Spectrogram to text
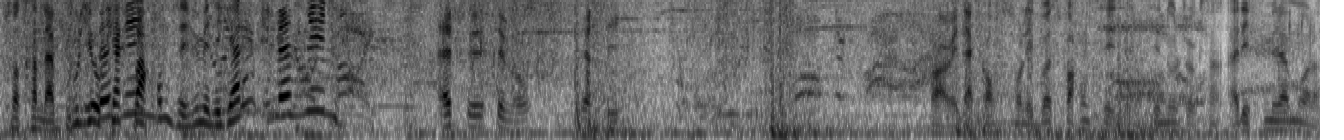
Je suis en train de la bouiller au cac par contre, vous avez vu mes dégâts là Il m'amène. Ah, c'est bon. Merci. Ah ouais d'accord, sur les boss par contre c'est, c'est no jokes hein. Allez fumez-la moi là.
